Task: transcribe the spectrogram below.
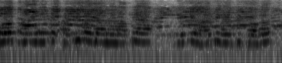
म्हणून इथे पाठीमध्ये आलेलं आपल्या देखील हार्दिक हार्दिक स्वागत नाही?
